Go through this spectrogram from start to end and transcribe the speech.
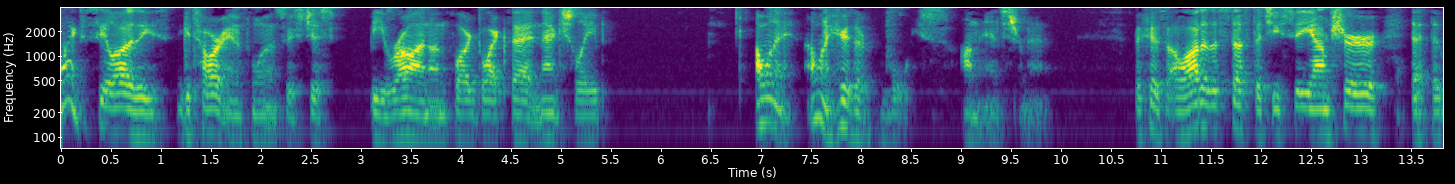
Like to see a lot of these guitar influencers just be raw and unplugged like that and actually I want to I want to hear their voice on the instrument. Because a lot of the stuff that you see I'm sure that the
